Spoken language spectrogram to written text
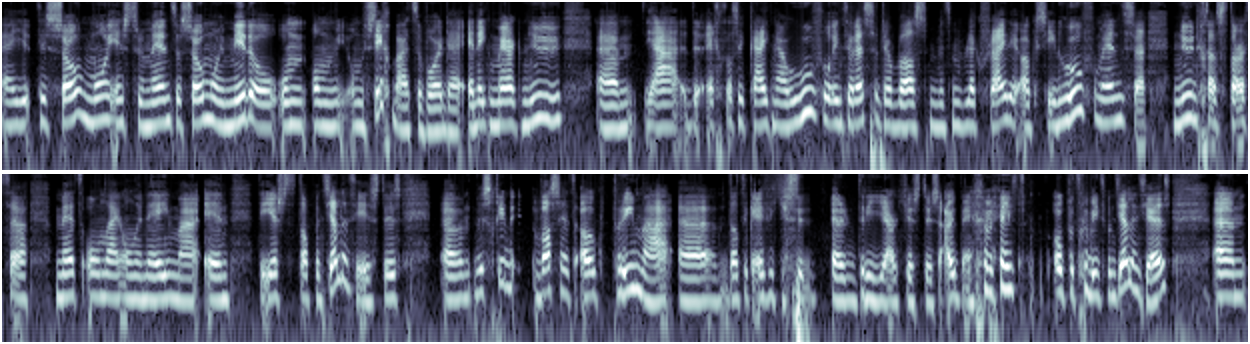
uh, het is zo'n mooi instrument, zo'n mooi middel om, om, om zichtbaar te worden. En ik merk nu, um, ja, de, echt als ik kijk naar hoeveel interesse er was met mijn Black Friday actie. En hoeveel mensen nu gaan starten met online ondernemen. En de eerste stap een challenge is. Dus um, misschien was het ook prima uh, dat ik eventjes er drie jaartjes tussenuit ben geweest op het gebied van challenges. Um,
